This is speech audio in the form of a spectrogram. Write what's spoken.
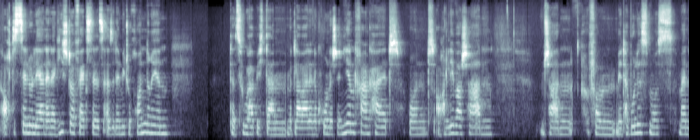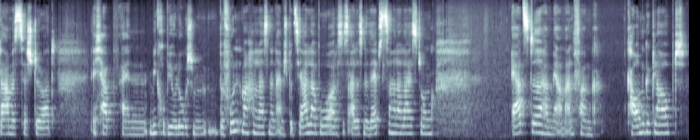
auch des zellulären Energiestoffwechsels, also der Mitochondrien. Dazu habe ich dann mittlerweile eine chronische Nierenkrankheit und auch einen Leberschaden, einen Schaden vom Metabolismus. Mein Darm ist zerstört. Ich habe einen mikrobiologischen Befund machen lassen in einem Speziallabor. Das ist alles eine Selbstzahlerleistung. Ärzte haben mir am Anfang kaum geglaubt.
